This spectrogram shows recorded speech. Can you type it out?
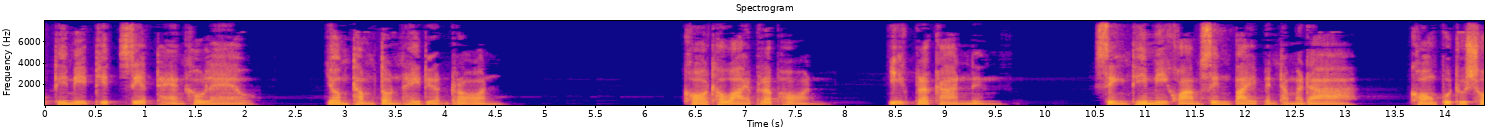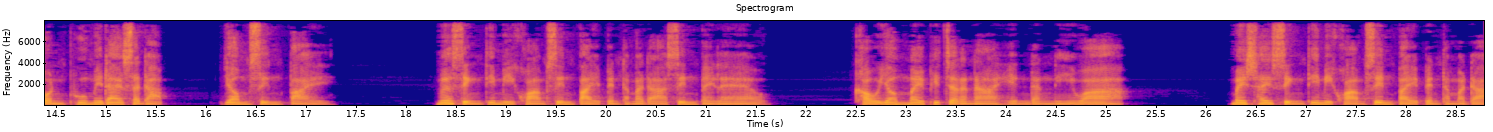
กที่มีพิษเสียดแทงเข้าแล้ว ย่อมทำตนให้เดือดร้อน ขอถวายพระพร อีกประการหนึ่ง สิ่งที่มีความสิ้นไปเป็นธรรมดา ของปุถุชนผู้ไม่ได้สดับ ย่อมสิ้นไป เมื่อสิ่งที่มีความสิ้นไปเป็นธรรมดาสิ้นไปแล้ว เขาย่อมไม่พิจารณาเห็นดังนี้ว่า ไม่ใช่สิ่งที่มีความสิ้นไปเป็นธรรมดา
